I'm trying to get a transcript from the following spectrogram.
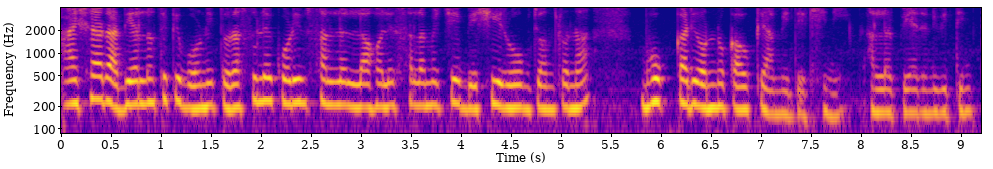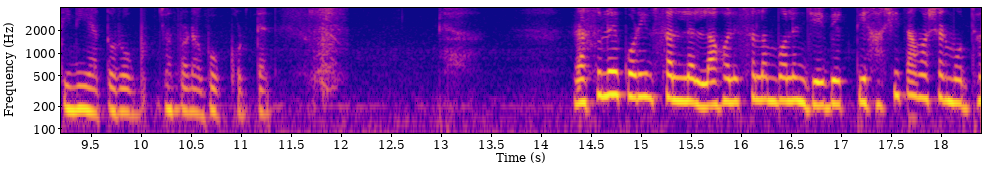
আয়সা রাদি আল্লাহ থেকে বর্ণিত রাসুলে করিম সাল্লাহ আলিয়া সাল্লামের চেয়ে বেশি রোগ যন্ত্রণা ভোগকারী অন্য কাউকে আমি দেখিনি। আল্লাহর পেয়ারে নিবি। তিনি এত রোগ যন্ত্রণা ভোগ করতেন। রাসুলের করিম সাল্লাহ সাল্লাম বলেন, যে ব্যক্তি হাসি তামাশার মধ্যে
